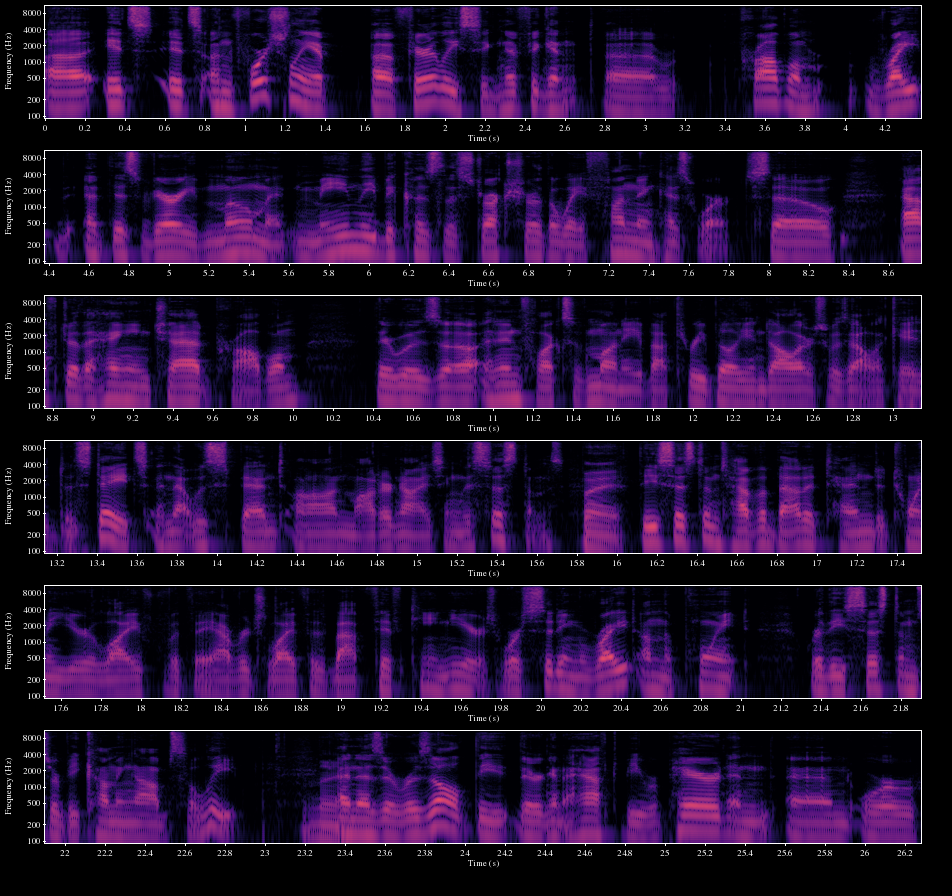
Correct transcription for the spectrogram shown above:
Uh, it's it's unfortunately a, a fairly significant uh, problem right at this very moment, mainly because the structure of the way funding has worked. So after the hanging Chad problem, there was uh, an influx of money. About three billion dollars was allocated to states, and that was spent on modernizing the systems. Right. These systems have about a 10 to 20 year life, with the average life is about 15 years. We're sitting right on the point where these systems are becoming obsolete, and as a result, the, they're going to have to be repaired and and or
